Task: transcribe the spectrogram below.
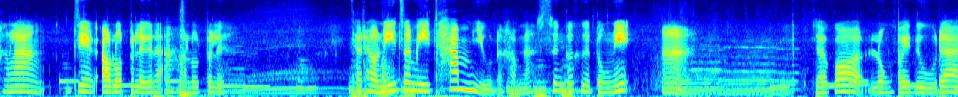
ข้างล่างจริงเอารถไปเลยก็ได้เอารถไปเลยแถวๆนี้จะมีถ้ำอยู่นะครับนะ ซึ่งก็คือตรงนี้อ่าแล้วก็ลงไปดูได้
